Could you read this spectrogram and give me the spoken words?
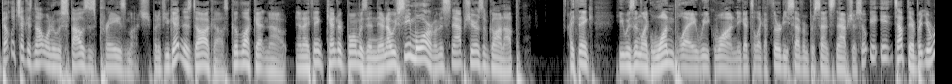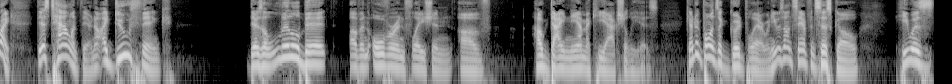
Belichick is not one who espouses praise much, but if you get in his doghouse, good luck getting out. And I think Kendrick Bourne was in there. Now we've seen more of him. His snap shares have gone up. I think he was in like one play week one. He got to like a thirty-seven percent snap share, so it, it's up there. But you're right. There's talent there. Now I do think there's a little bit of an overinflation of how dynamic he actually is. Kendrick Bourne's a good player. When he was on San Francisco, he was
